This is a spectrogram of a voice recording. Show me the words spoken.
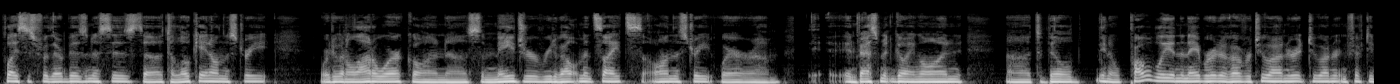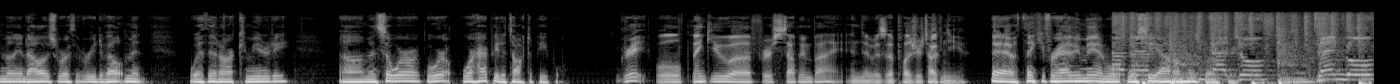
places for their businesses to, to locate on the street. We're doing a lot of work on uh, some major redevelopment sites on the street where um, investment going on uh, to build, you know, probably in the neighborhood of over 200, 250 million dollars worth of redevelopment within our community. Um, and so we're, we're, we're happy to talk to people. Great. Well, thank you uh, for stopping by, and it was a pleasure talking to you. Yeah, thank you for having me, and we'll, we'll see you out on Hillsborough Street. Tengo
